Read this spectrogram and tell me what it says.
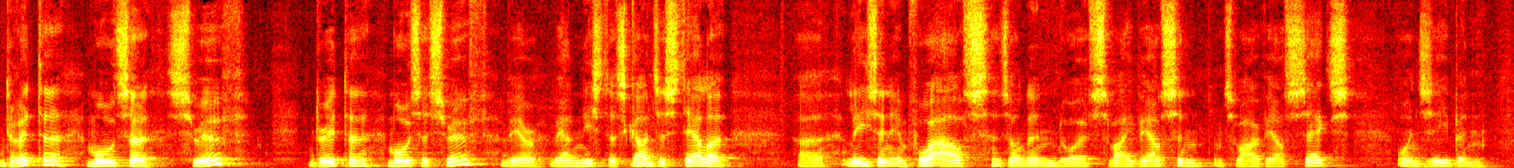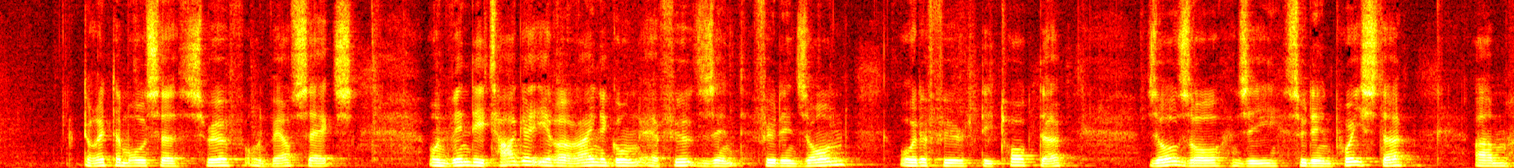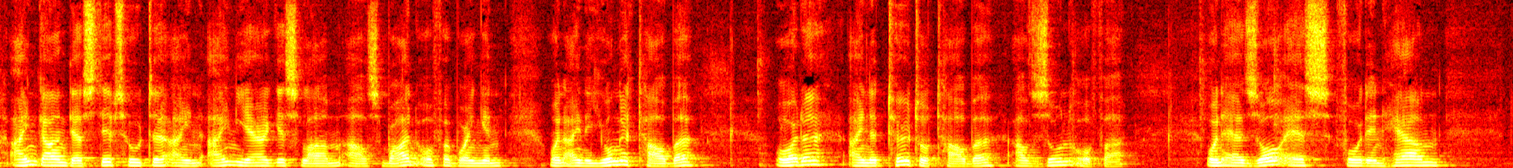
3. Mose 12. 3. Mose 12. Wir werden nicht das ganze Stelle äh, lesen im Voraus, sondern nur zwei Versen, und zwar Vers 6 und 7. 3. Mose 12 und Vers 6. Und wenn die Tage ihrer Reinigung erfüllt sind für den Sohn oder für die Tochter, so soll sie zu den Priester am Eingang der Stiftshütte ein einjähriges Lamm als Brandopfer bringen und eine junge Taube oder eine Turteltaube als Sohnopfer. Und er soll es vor den Herrn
